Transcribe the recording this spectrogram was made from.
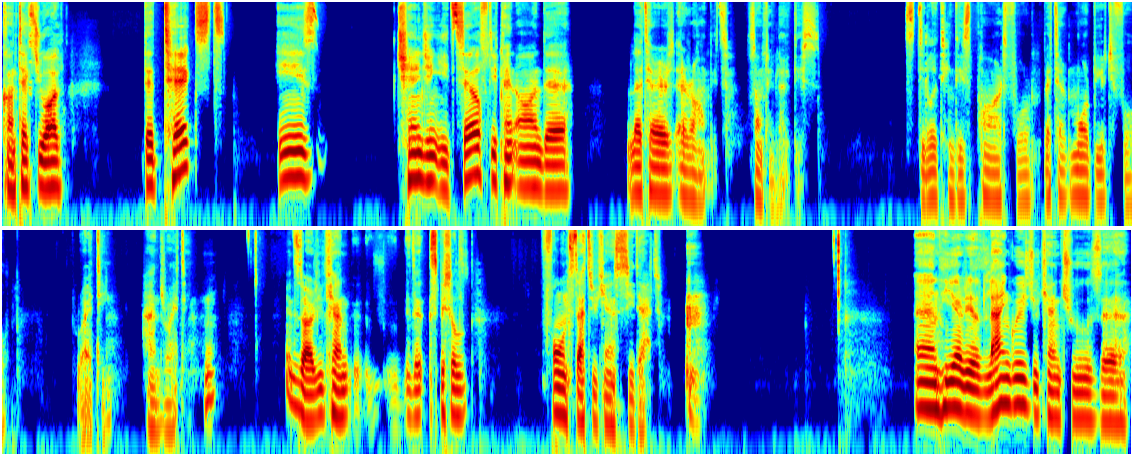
Contextual. The text is changing itself depend on the letters around it. Something like this it's deleting this part for better, more beautiful writing, handwriting. Hmm? These are, you can, the special fonts that you can see that. and here is language, you can choose a,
